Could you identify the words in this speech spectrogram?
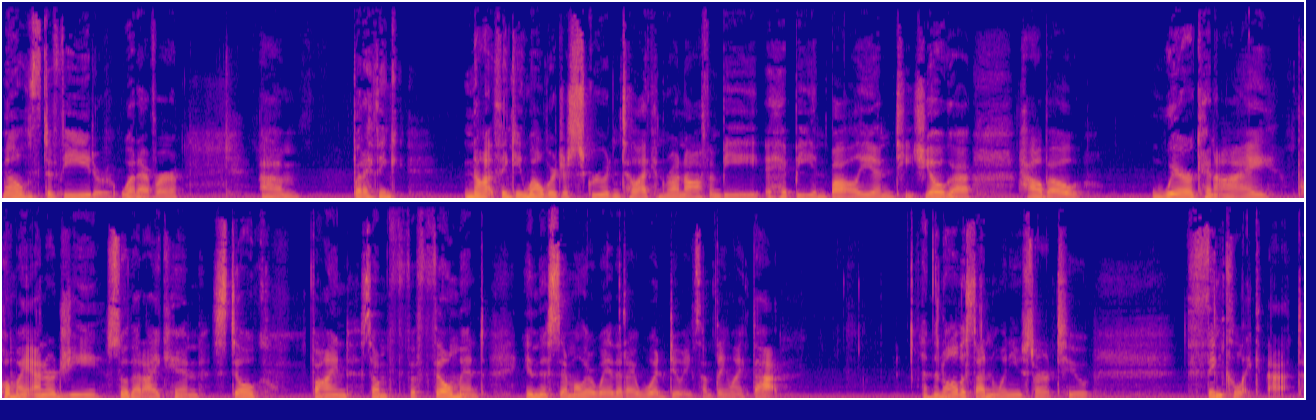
mouths to feed or whatever. Um, but I think not thinking, well, we're just screwed until I can run off and be a hippie in Bali and teach yoga. How about where can I put my energy so that I can still find some fulfillment in the similar way that I would doing something like that. And then all of a sudden, when you start to think like that,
